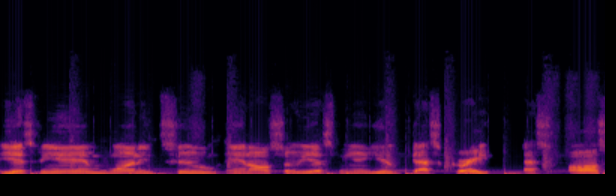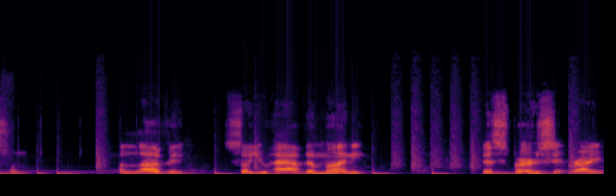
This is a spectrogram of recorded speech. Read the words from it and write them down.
ESPN one and two, and also ESPNU. That's great. That's awesome. I love it so you have the money. Disperse it right.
